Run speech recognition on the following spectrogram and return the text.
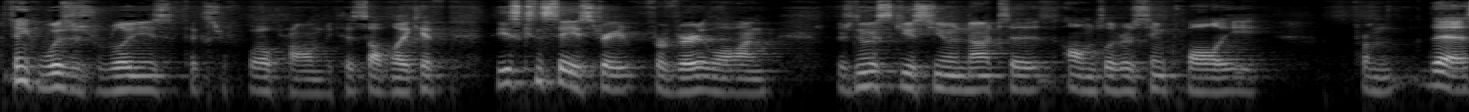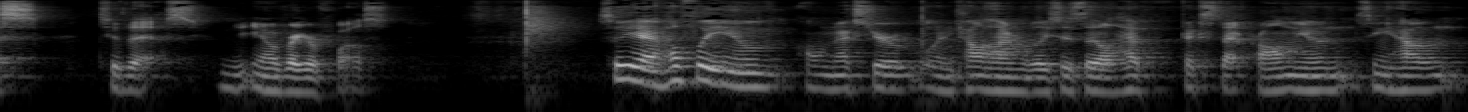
I think Wizards really needs to fix their foil problem because I'm like if these can stay straight for very long, there's no excuse, you know, not to um, deliver the same quality from this to this, you know, regular foils. So yeah, hopefully, you know, um, next year when Kaldheim releases, they'll have fixed that problem, you know, seeing how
